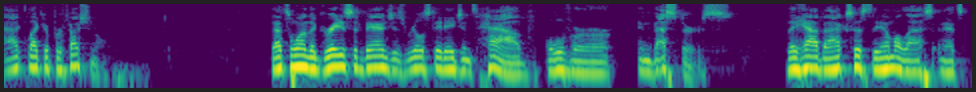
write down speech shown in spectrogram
act like a professional. That's one of the greatest advantages real estate agents have over investors they have access to the MLS and it's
